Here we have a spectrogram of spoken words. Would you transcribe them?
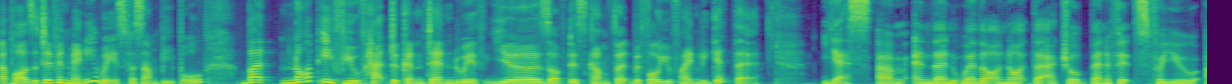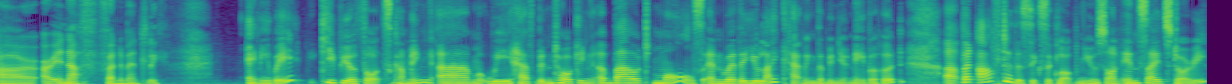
a positive in many ways for some people, but not if you've had to contend with years of discomfort before you finally get there. Yes, um, and then whether or not the actual benefits for you are are enough fundamentally. Anyway, keep your thoughts coming. Um, we have been talking about malls and whether you like having them in your neighborhood. Uh, but after the six o'clock news on Inside Story,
